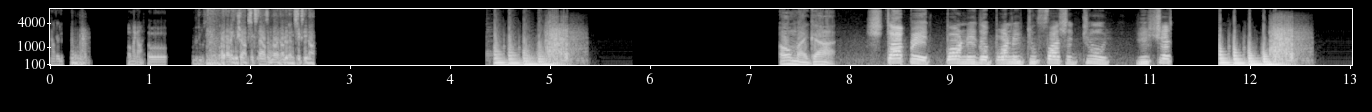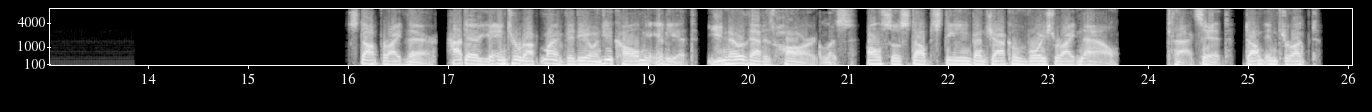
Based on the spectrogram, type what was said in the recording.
Oh my god. Oh my God! Stop it, Bonnie the Bunny 2002. You just Stop right there. How dare you interrupt my video and you call me idiot. You know that is heartless. Also stop stealing Ben Jackal voice right now. That's it. Don't interrupt.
